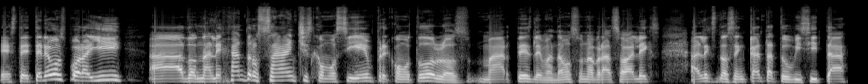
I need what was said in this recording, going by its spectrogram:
Este, tenemos por allí a don Alejandro Sánchez, como siempre, como todos los martes. Le mandamos un abrazo, Alex. Alex, nos encanta tu visita.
